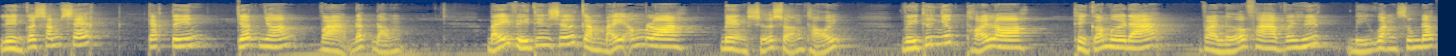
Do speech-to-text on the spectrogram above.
Liền có sấm sét, các tiếng, chớp nhoáng và đất động. Bảy vị thiên sứ cầm bảy ống loa, bèn sửa soạn thổi. Vị thứ nhất thổi lo thì có mưa đá và lửa pha với huyết bị quăng xuống đất.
